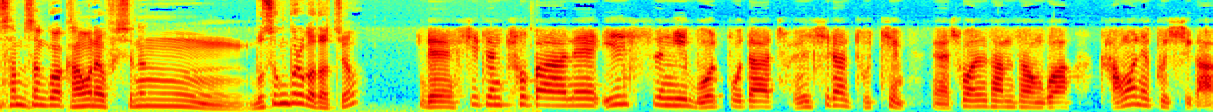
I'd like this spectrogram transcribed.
삼성과 강원 FC는 무승부를 거뒀죠? 네, 시즌 초반에 1승이 무엇보다 절실한 두 팀, 네, 수원 삼성과 강원 FC가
